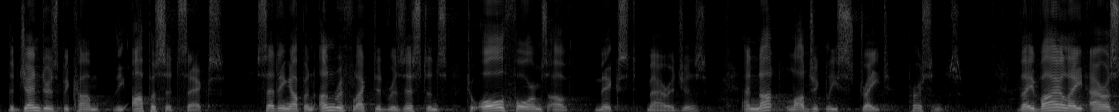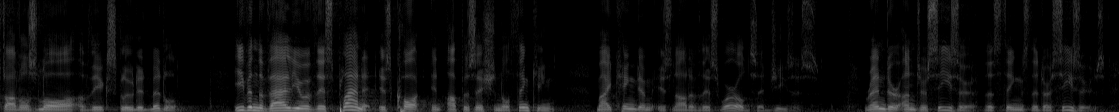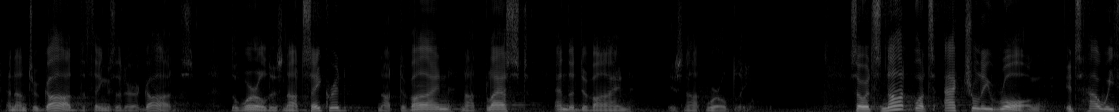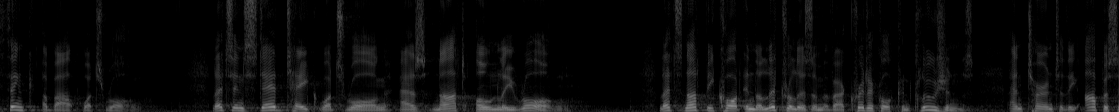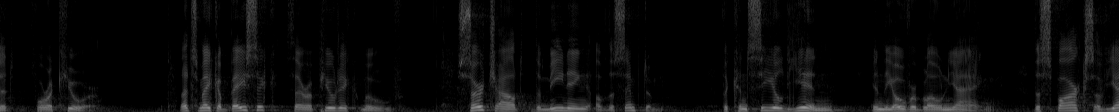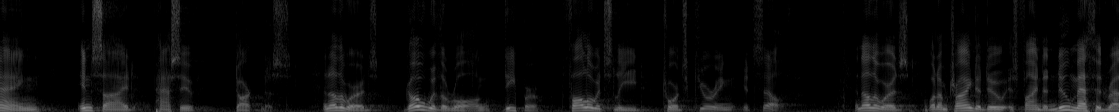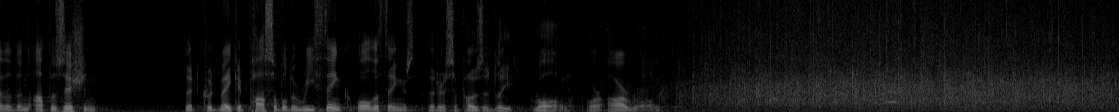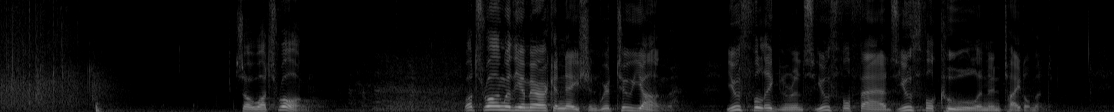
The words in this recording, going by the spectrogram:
The genders become the opposite sex, setting up an unreflected resistance to all forms of mixed marriages and not logically straight persons. They violate Aristotle's law of the excluded middle. Even the value of this planet is caught in oppositional thinking. My kingdom is not of this world, said Jesus. Render unto Caesar the things that are Caesar's, and unto God the things that are God's. The world is not sacred, not divine, not blessed, and the divine is not worldly. So it's not what's actually wrong, it's how we think about what's wrong. Let's instead take what's wrong as not only wrong. Let's not be caught in the literalism of our critical conclusions and turn to the opposite for a cure. Let's make a basic therapeutic move. Search out the meaning of the symptom, the concealed yin in the overblown yang, the sparks of yang inside passive darkness. In other words, go with the wrong deeper, follow its lead towards curing itself. In other words, what I'm trying to do is find a new method rather than opposition that could make it possible to rethink all the things that are supposedly wrong or are wrong. So, what's wrong? what's wrong with the American nation? We're too young. Youthful ignorance, youthful fads, youthful cool, and entitlement.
